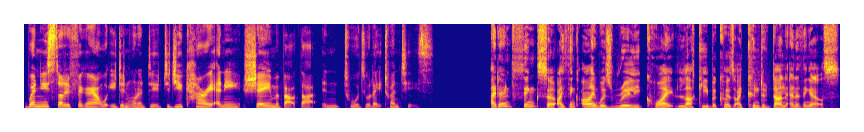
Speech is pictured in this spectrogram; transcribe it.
when you started figuring out what you didn't want to do, did you carry any shame about that in towards your late twenties? I don't think so. I think I was really quite lucky because I couldn't have done anything else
